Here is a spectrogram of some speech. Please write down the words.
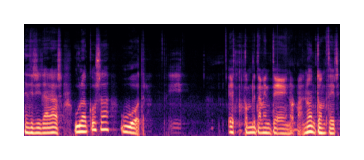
necesitarás una cosa u otra. Es completamente normal, ¿no? Entonces,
